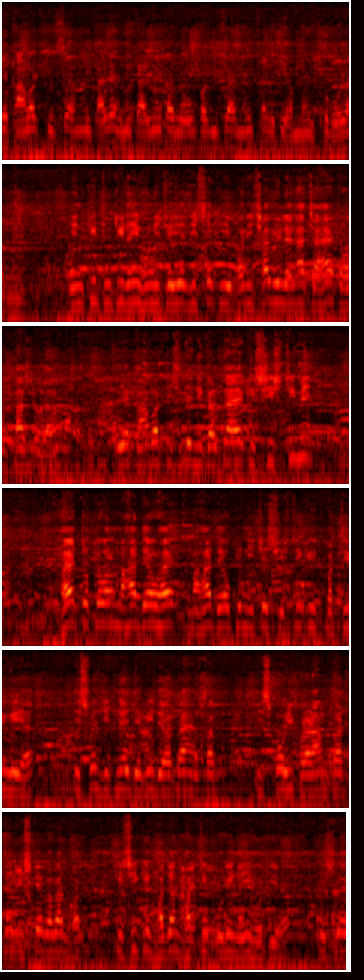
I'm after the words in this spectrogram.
ये कांवड़ फिर से हम निकाले निकालने का लोगों का विचार नहीं था, लेकिन हमने उसको बोला नहीं। इनकी टूटी नहीं होनी चाहिए, जिससे कि ये परीक्षा भी लेना चाहें तो हम पास हो जाएँ। ये कांवड़ इसलिए निकलता है कि सृष्टि में है तो केवल महादेव है। महादेव के नीचे सृष्टि की उत्पत्ति हुई है। इसमें जितने देवी देवता हैं, सब इसको ही प्रणाम करते हैं। इसके बगैर किसी की भजन भक्ति पूरी नहीं होती है। इसलिए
